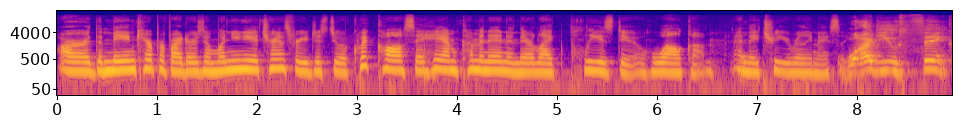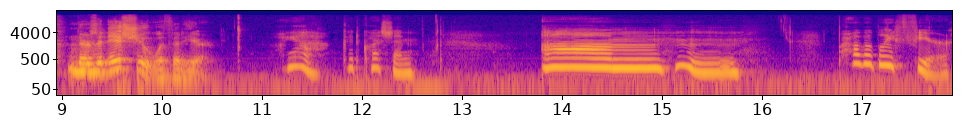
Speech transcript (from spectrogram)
are the main care providers, and when you need a transfer, you just do a quick call, say, hey, I'm coming in, and they're like, please do, welcome. And they treat you really nicely. Why do you think there's an issue with it here? Yeah, good question. Um, hmm. Probably fear.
